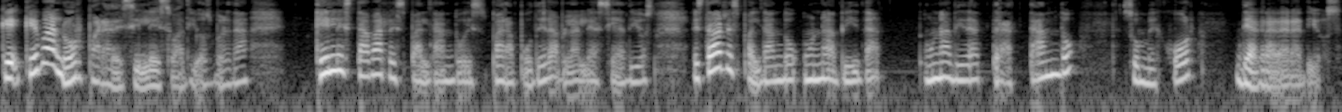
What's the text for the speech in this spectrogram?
¿Qué, valor para decirle eso a Dios, ¿verdad? ¿Qué le estaba respaldando es para poder hablarle hacia Dios? Le estaba respaldando una vida, una vida tratando su mejor de agradar a Dios.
